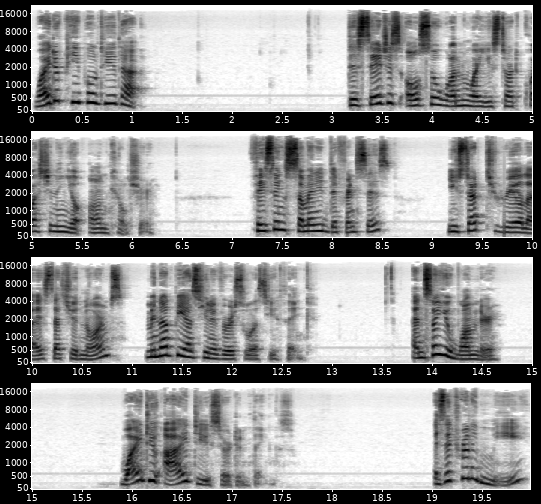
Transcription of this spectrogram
Why do people do that? This stage is also one where you start questioning your own culture. Facing so many differences, you start to realize that your norms may not be as universal as you think. And so you wonder why do I do certain things? Is it really me?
